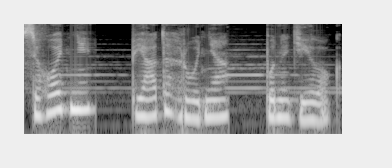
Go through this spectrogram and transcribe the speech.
Сьогодні 5 грудня, понеділок.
